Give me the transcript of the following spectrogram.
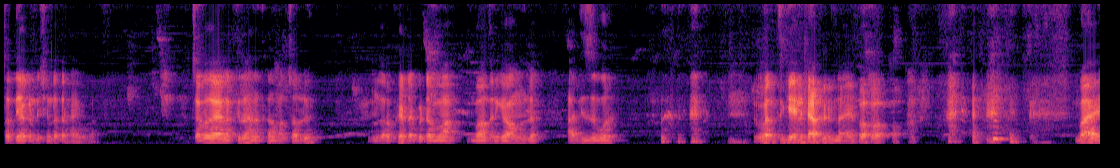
सध्या कंडिशनला तर आहे बघा. चला जायला लागते राहण्यात कामाला चाललोय. जरा फेटा पेटा बांधून घ्यावा म्हणलं. आधीच वर. वरच गेले आपलं नाही बाय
